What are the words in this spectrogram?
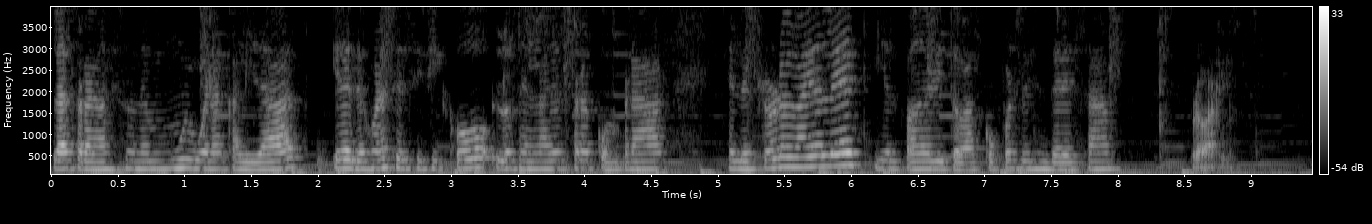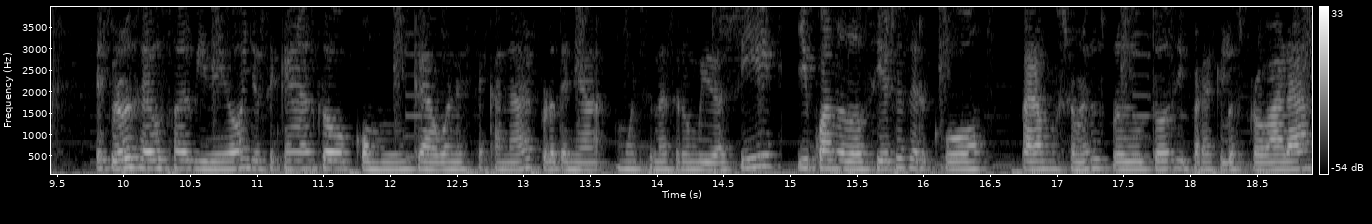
Las fragancias son de muy buena calidad. Y les dejo en específico los enlaces para comprar el de Floral Violet y el Powder y Tobacco por si les interesa probarlos. Espero les haya gustado el video. Yo sé que no es lo común que hago en este canal, pero tenía mucho en hacer un video así. Y cuando Dossier se acercó para mostrarme sus productos y para que los probara,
